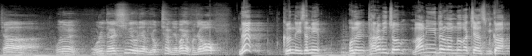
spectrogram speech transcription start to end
자 오늘 오늘도 열심히 우리 욕창 예방해 보자고. 네. 그런데 이사님 오늘 바람이 좀 많이 들어간 것 같지 않습니까?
